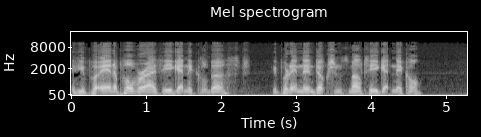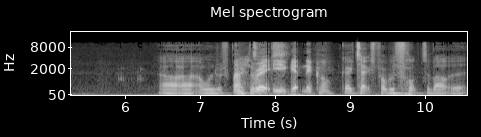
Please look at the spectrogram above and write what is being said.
If you put it in a pulverizer, you get nickel dust. If you put it in an induction smelter, you get nickel. Uh, uh, I wonder if Greg Macerate, Tech's- you get nickel. Greg Tech's probably fucked about it.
